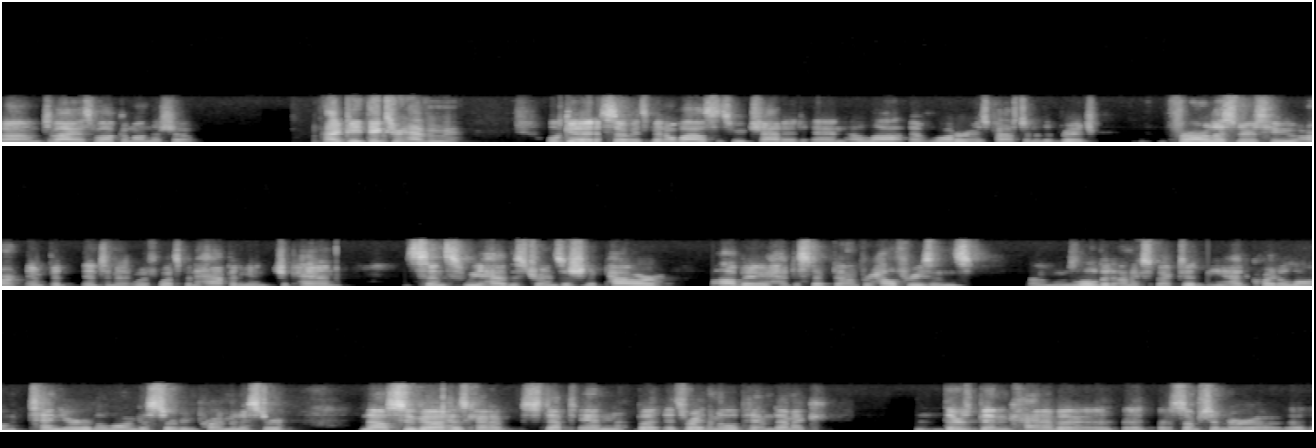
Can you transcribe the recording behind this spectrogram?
Um, Tobias, welcome on the show. Hi, Pete. Thanks for having me. Well, good. So it's been a while since we've chatted, and a lot of water has passed under the bridge. For our listeners who aren't imp- intimate with what's been happening in Japan, since we had this transition of power, Abe had to step down for health reasons. Um, it was a little bit unexpected. He had quite a long tenure, the longest serving prime minister. Now, Suga has kind of stepped in, but it's right in the middle of the pandemic. There's been kind of a, a assumption or a, a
